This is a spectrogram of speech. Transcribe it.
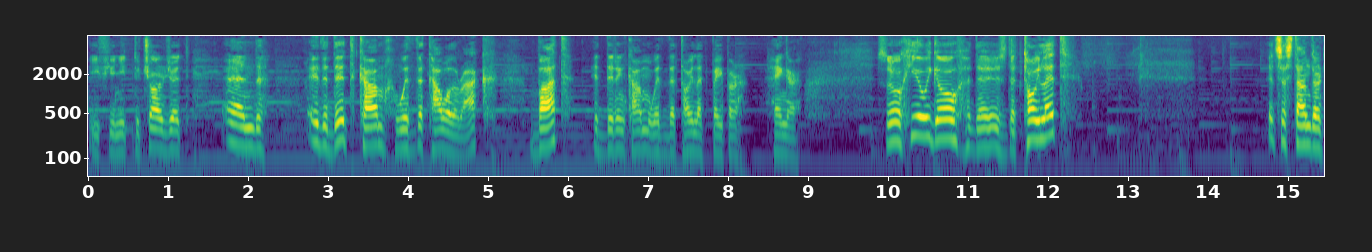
if you need to charge it. And it did come with the towel rack, but it didn't come with the toilet paper hanger. So here we go, there is the toilet. It's a standard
